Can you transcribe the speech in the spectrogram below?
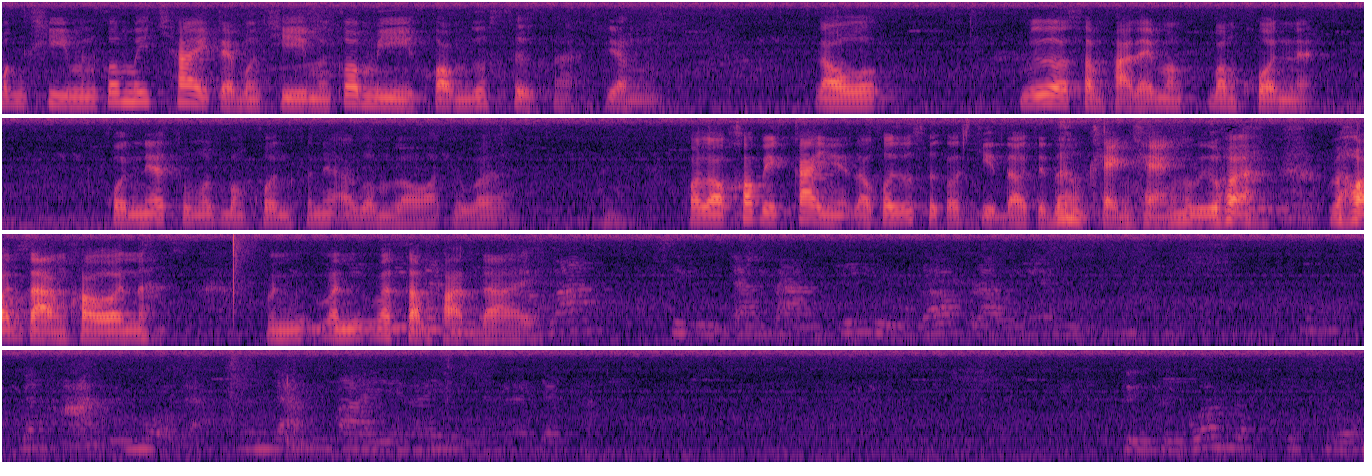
บางทีมันก็ไม่ใช่แต่บางทีมันก็มีความรู้สึกนะอย่างเราเมื่อเราสัมผัสได้บางบางคนเนี่ย คนเนี้ยสมมติบางคนคนเนี้ยอารมณ์ร้อนหรือว่า พอเราเข้าไปใกล้เนี่ยเราก็รู้สึกว่าจิตเราจะเริ่มแข็งแข็งๆหรือว่าร้อนตามเขาอะนะมันมันมันสัมผัสได้แต่ว่าสิ่งต่างๆที่อยู่รอบเราเนี่ยมันมันหายไปหมดอะมันดับไปอะไรอย่างเงี้ยนะเจ้าค่ะถึงถึงว่ามันสง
